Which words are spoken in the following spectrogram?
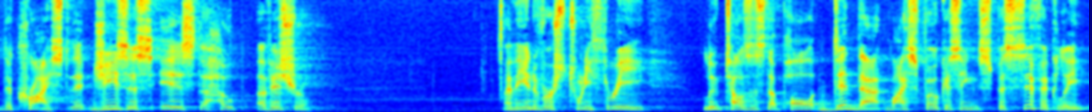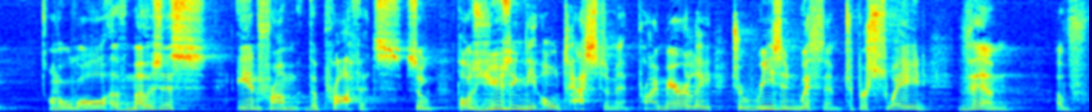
the Christ, that Jesus is the hope of Israel. And the end of verse 23, Luke tells us that Paul did that by focusing specifically on the law of Moses and from the prophets. So Paul's using the Old Testament primarily to reason with them, to persuade them of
